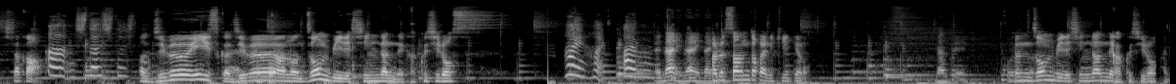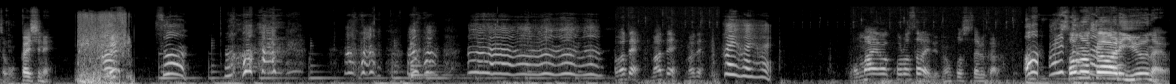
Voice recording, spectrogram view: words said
下か？あ下下下あ自分いいですか？自分、はいあの、ゾンビで死んだんで隠しろっす。はいはいあえ、なになになにハルさんとかに聞いても、なんて？こ自分ゾンビで死んだんで隠しろ。あ、じゃあもう一回死ね。そう待て、待て、待て。はいはいはいお前は殺さないで残してるから。その代わり言うなよ。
